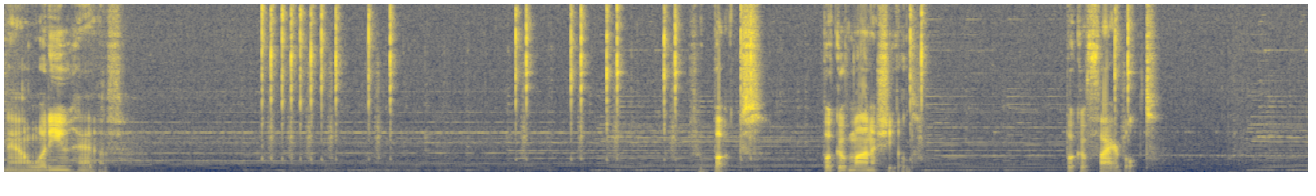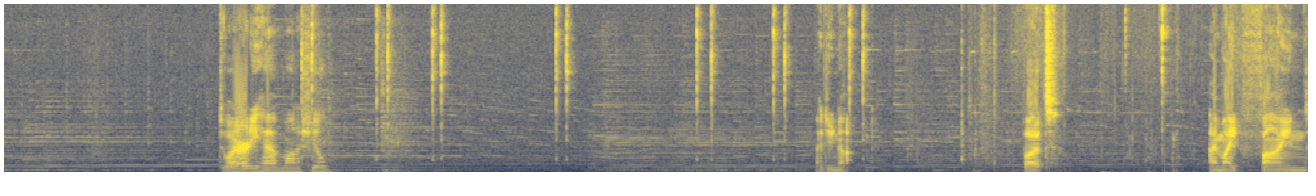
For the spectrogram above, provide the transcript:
Now, what do you have? Book of Mana Shield. Book of Firebolt. Do I already have Mana Shield? I do not. But I might find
